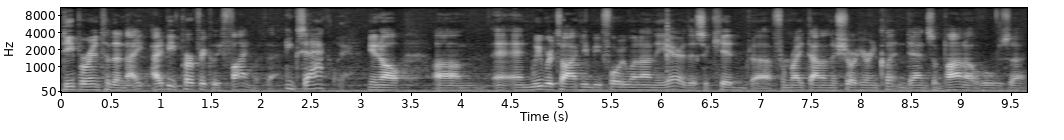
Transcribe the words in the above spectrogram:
deeper into the night, I'd be perfectly fine with that. Exactly. You know, um, and, we were talking before we went on the air. There's a kid uh, from right down on the shore here in Clinton, Dan Zampano, who's uh,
